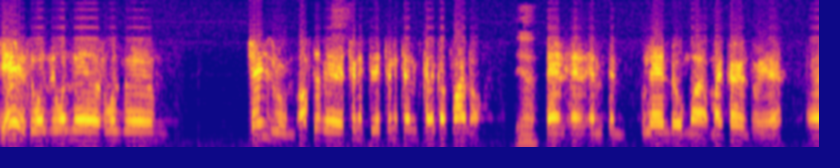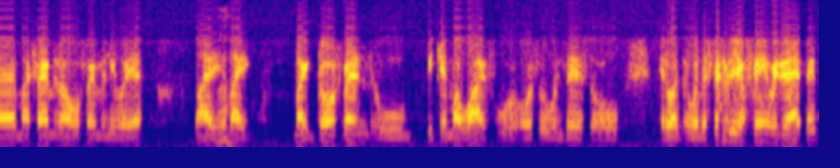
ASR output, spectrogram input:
Yes, it was it was a it was a change room after the 20, 2010 Currie Cup final. Yeah. And and and, and Orlando, my my parents were here. Uh, my family, my whole family were here. My Oh. my my girlfriend, who became my wife, who also was there. So it was it was a family affair when it happened.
